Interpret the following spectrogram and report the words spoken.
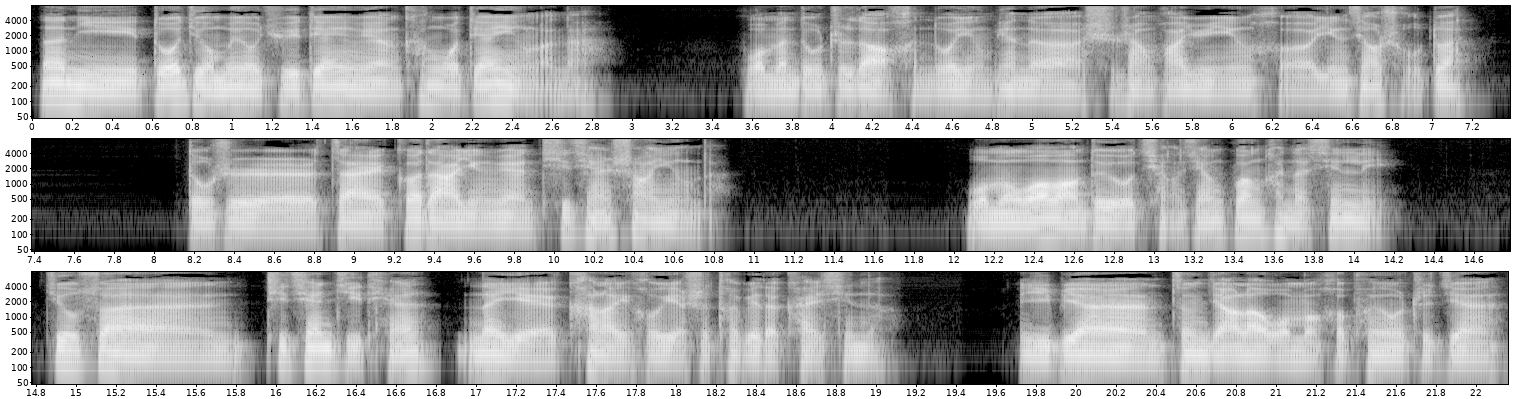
那你多久没有去电影院看过电影了呢？我们都知道，很多影片的市场化运营和营销手段，都是在各大影院提前上映的。我们往往都有抢先观看的心理，就算提前几天，那也看了以后也是特别的开心的，以便增加了我们和朋友之间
